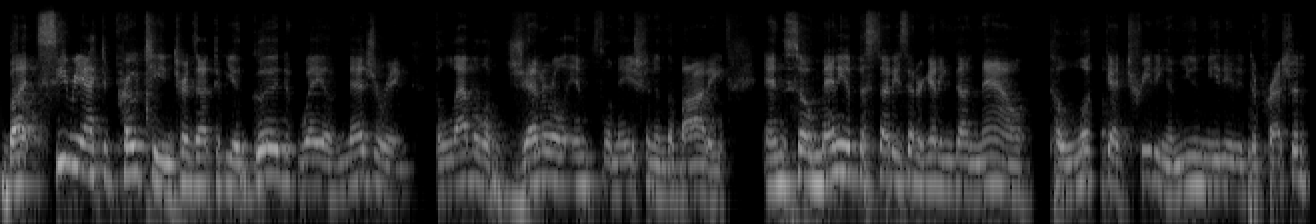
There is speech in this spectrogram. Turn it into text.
But C reactive protein turns out to be a good way of measuring the level of general inflammation in the body. And so many of the studies that are getting done now to look at treating immune mediated depression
